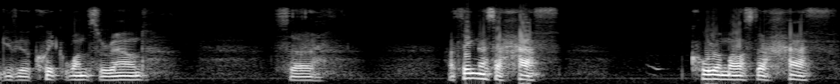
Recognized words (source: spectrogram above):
give you a quick once around. So I think that's a HAF Cooler Master HAF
